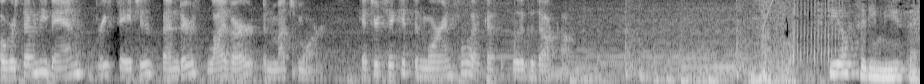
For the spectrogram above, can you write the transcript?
Over 70 bands, three stages, vendors, live art, and much more. Get your tickets and more info at gussapolooza.com. Steel City Music.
